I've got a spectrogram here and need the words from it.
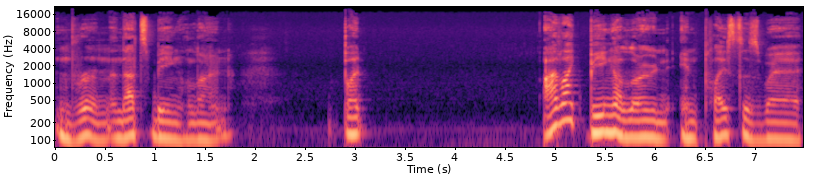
room, and that's being alone. But I like being alone in places where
